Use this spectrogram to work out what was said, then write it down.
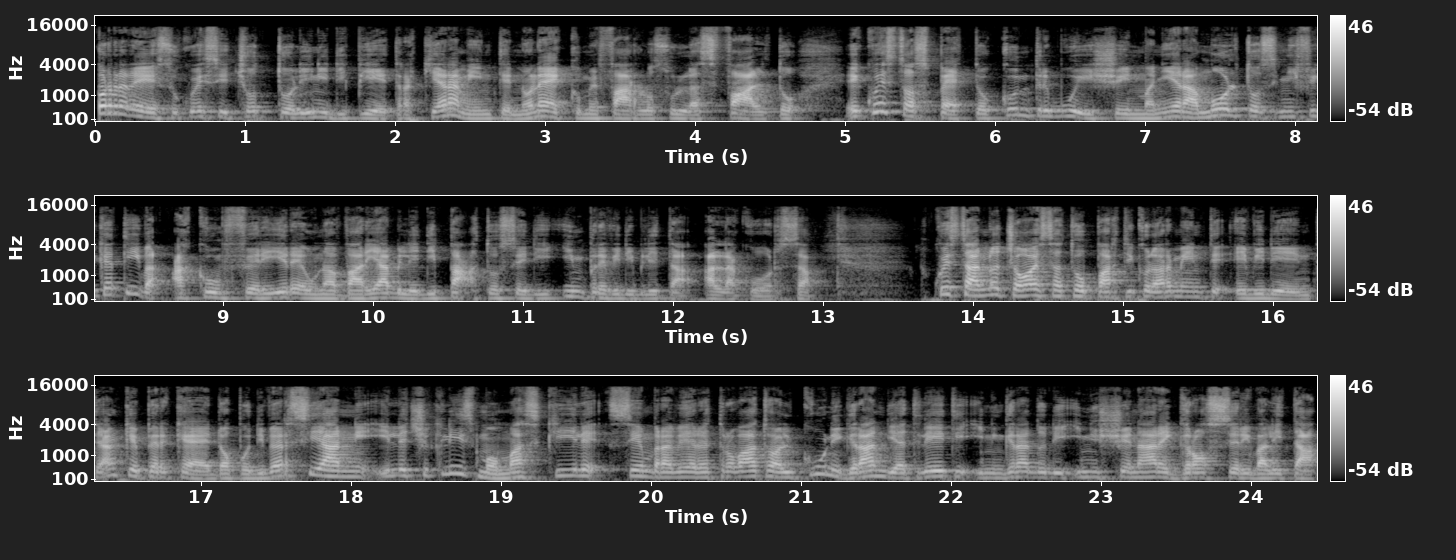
Correre su questi ciottolini di pietra chiaramente non è come farlo sull'asfalto e questo aspetto contribuisce in maniera molto significativa a conferire una variabile di pathos e di imprevedibilità alla corsa. Quest'anno ciò è stato particolarmente evidente, anche perché dopo diversi anni il ciclismo maschile sembra aver trovato alcuni grandi atleti in grado di inscenare grosse rivalità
